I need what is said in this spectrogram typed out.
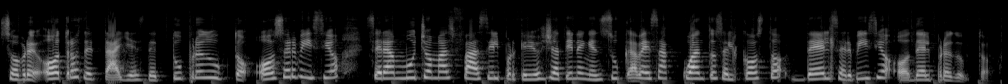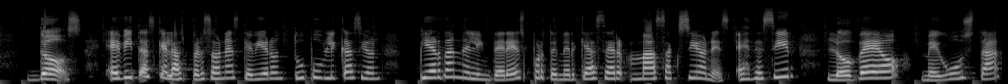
sobre otros detalles de tu producto o servicio, será mucho más fácil porque ellos ya tienen en su cabeza cuánto es el costo del servicio o del producto. 2. Evitas que las personas que vieron tu publicación pierdan el interés por tener que hacer más acciones. Es decir, lo veo, me gusta,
